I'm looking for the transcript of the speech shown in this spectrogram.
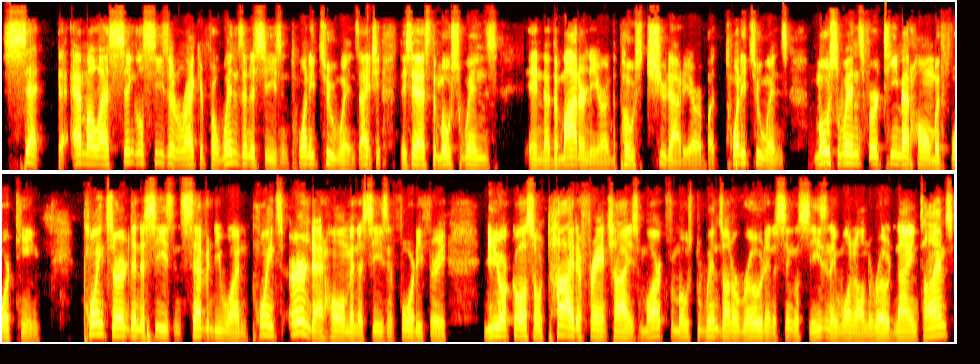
set the MLS single season record for wins in a season 22 wins. Actually, they say that's the most wins in the modern era, the post shootout era, but 22 wins. Most wins for a team at home with 14. Points earned in the season 71. Points earned at home in the season 43. New York also tied a franchise mark for most wins on a road in a single season. They won on the road nine times.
